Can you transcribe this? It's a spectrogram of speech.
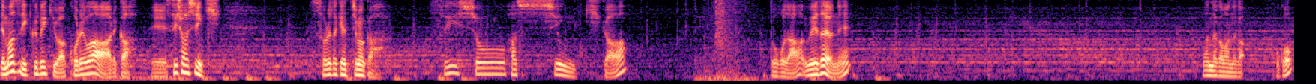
でまず行くべきはこれはあれか、えー、水晶発信機。それだけやっちまうか。水晶発信機がどこだ？上だよね。真ん中真ん中。ここ？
